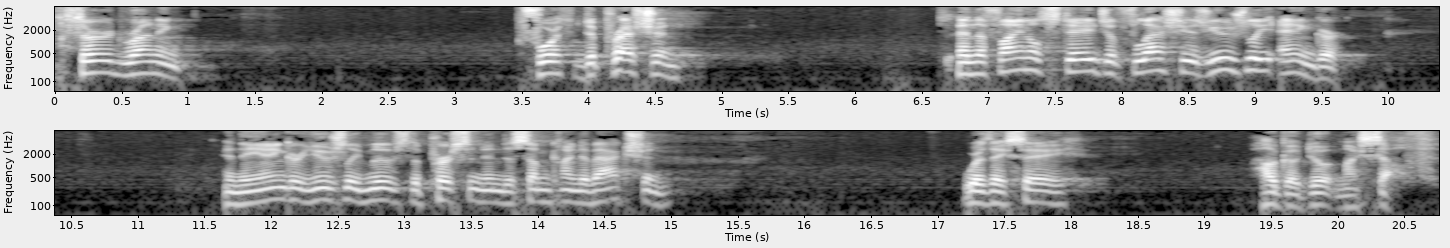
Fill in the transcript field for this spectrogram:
Third, running. Fourth, depression. And the final stage of flesh is usually anger. And the anger usually moves the person into some kind of action where they say, I'll go do it myself.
